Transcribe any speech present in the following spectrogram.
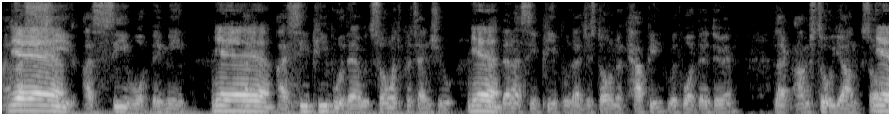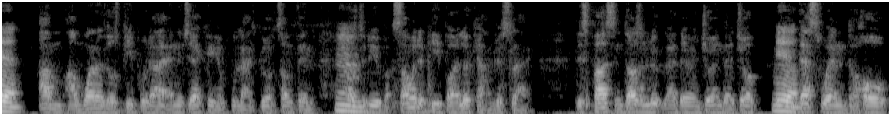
And Yeah, I yeah, see I see what they mean. Yeah, yeah, Like, yeah. I see people there with so much potential. Yeah. And then I see people that just don't look happy with what they're doing. Like I'm still young, so yeah. I'm I'm one of those people that are energetic and feel like got something Mm. else to do. But some of the people I look at, I'm just like, this person doesn't look like they're enjoying their job. Yeah. And that's when the whole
